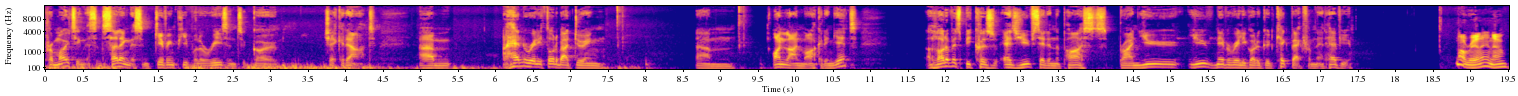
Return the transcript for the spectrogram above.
promoting this and selling this and giving people a reason to go check it out. Um, I hadn't really thought about doing um, online marketing yet a lot of it's because, as you've said in the past, Bryan, you you've never really got a good kickback from that, have you? Not really. No,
